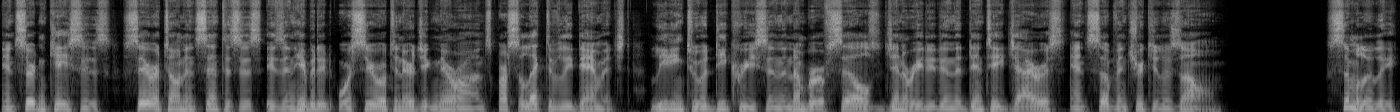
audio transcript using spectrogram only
In certain cases, serotonin synthesis is inhibited or serotonergic neurons are selectively damaged, leading to a decrease in the number of cells generated in the dentate gyrus and subventricular zone. Similarly,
